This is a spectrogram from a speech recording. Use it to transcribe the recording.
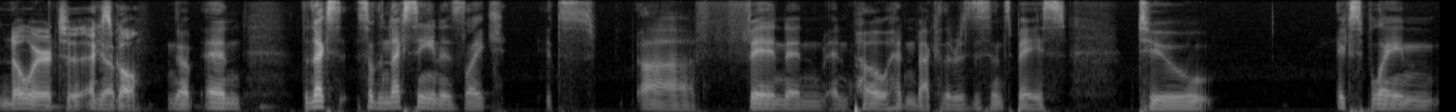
nowhere to Yep. Yep. And the next, so the next scene is like, it's uh, Finn and and Poe heading back to the Resistance base to explain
